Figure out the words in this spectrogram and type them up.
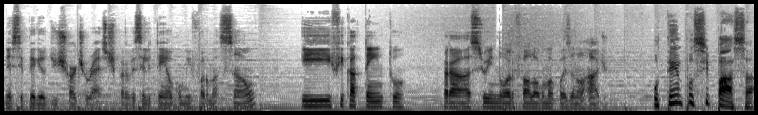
nesse período de short rest para ver se ele tem alguma informação e fica atento para se o Inor fala alguma coisa no rádio. O tempo se passa.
